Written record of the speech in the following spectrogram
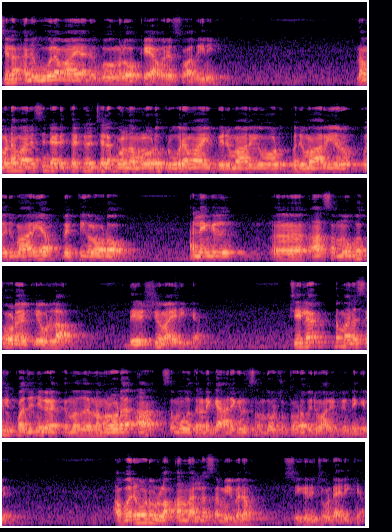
ചില അനുകൂലമായ അനുഭവങ്ങളും ഒക്കെ അവരെ സ്വാധീനിക്കും. നമ്മുടെ മനസ്സിന്റെ അടിത്തട്ടിൽ ചിലപ്പോൾ നമ്മളോട് ക്രൂരമായി പെരുമാറിയോട് പെരുമാറിയോ പെരുമാറിയ വ്യക്തികളോടോ അല്ലെങ്കിൽ ആ, ആ സമൂഹത്തോടെയൊക്കെയുള്ള ദേഷ്യമായിരിക്കാം. ചിലരുടെ മനസ്സിൽ പതിഞ്ഞു കിടക്കുന്നത് നമ്മളോട് ആ സമൂഹത്തിനിടയ്ക്ക് ആരെങ്കിലും സന്തോഷത്തോടെ പെരുമാറിയിട്ടുണ്ടെങ്കിൽ അവരോടുള്ള ആ നല്ല സമീപനം സ്വീകരിച്ചുകൊണ്ടായിരിക്കാം.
